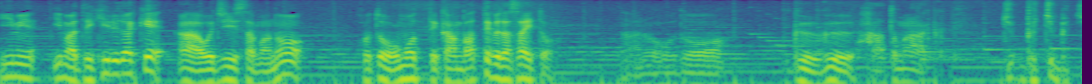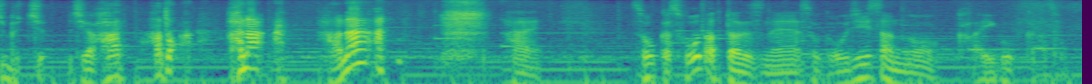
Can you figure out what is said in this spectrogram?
今できるだけあおじい様のことを思って頑張ってくださいと。なるほど。グーグーハートマーク。ブチュブチュブチュ。違うハハート花花はい。そっかそうだったんですね。そっかおじいさんの介護か。そっか。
